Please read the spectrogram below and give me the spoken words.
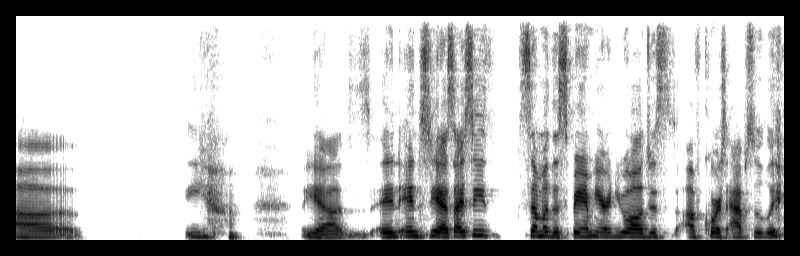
uh, yeah, yeah, and and yes, I see some of the spam here. and You all just, of course, absolutely,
